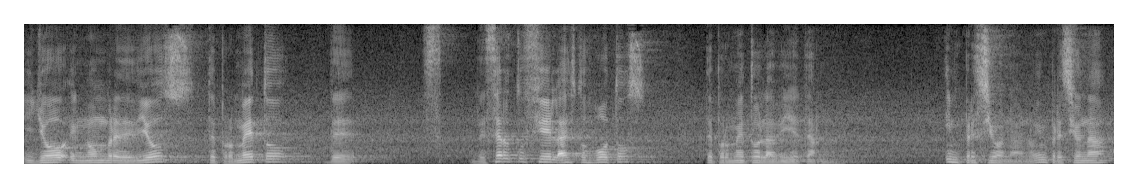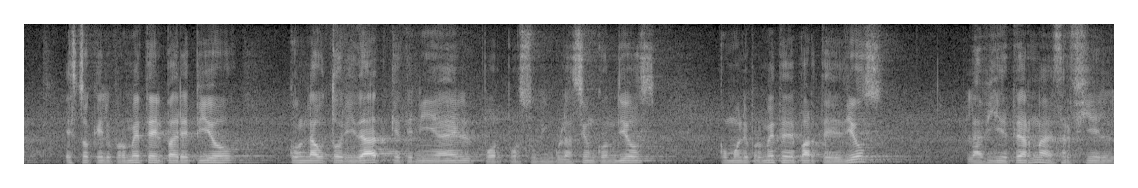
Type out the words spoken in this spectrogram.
y yo en nombre de Dios te prometo de, ser tu fiel a estos votos, te prometo la vida eterna. Impresiona, ¿no? Impresiona esto que le promete el Padre Pío con la autoridad que tenía él por, su vinculación con Dios, como le promete de parte de Dios la vida eterna de ser fiel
